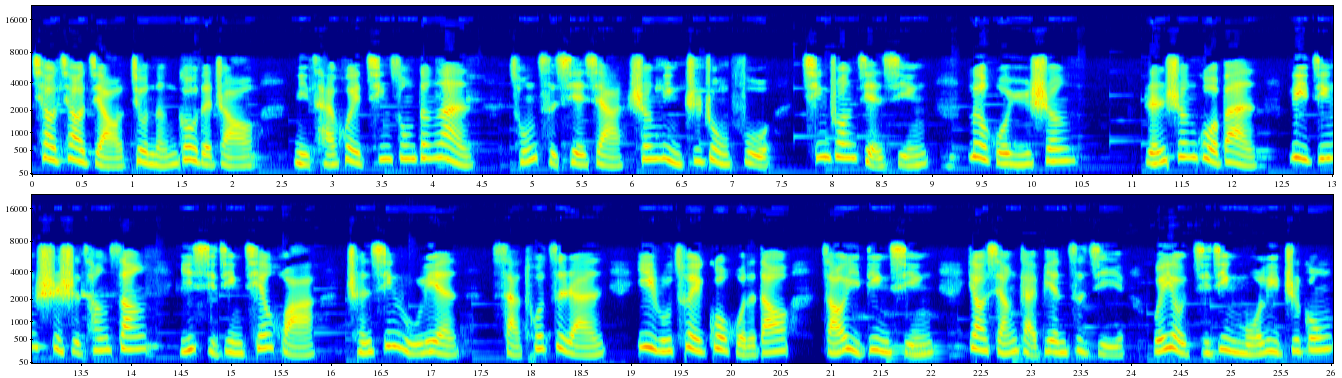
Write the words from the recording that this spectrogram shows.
翘翘脚就能够得着，你才会轻松登岸。从此卸下生命之重负，轻装简行，乐活余生。人生过半，历经世事沧桑，已洗尽铅华，尘心如炼，洒脱自然，一如淬过火的刀，早已定型。要想改变自己，唯有极尽磨砺之功，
